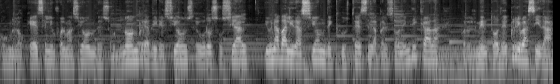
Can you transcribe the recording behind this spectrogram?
con lo que es la información de su nombre, dirección, seguro social y una validación de que usted es la persona indicada por elemento de privacidad.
